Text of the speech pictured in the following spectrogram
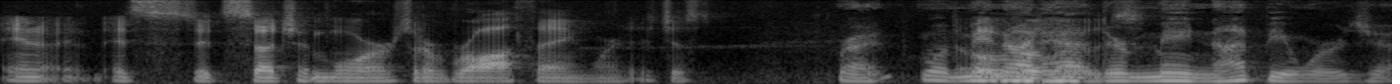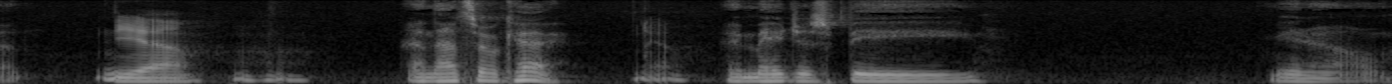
And it's it's such a more sort of raw thing where it just Right. Well, it may not have. There may not be words yet, Yeah. hmm and that's okay. Yeah. It may just be, you know,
